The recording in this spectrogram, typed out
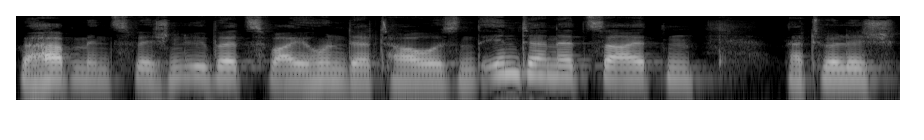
Wir haben inzwischen über 200.000 Internetseiten. Natürlich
